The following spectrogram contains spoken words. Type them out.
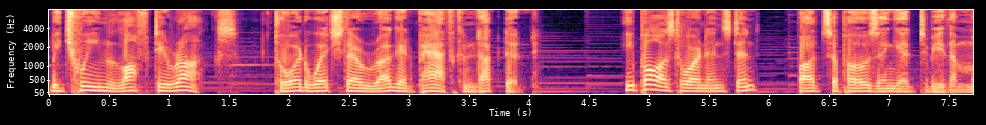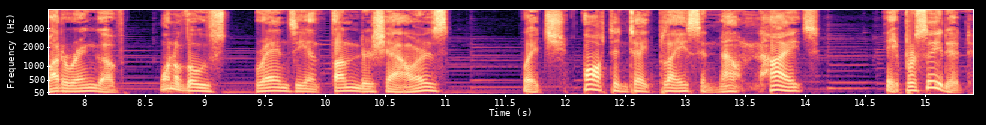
between lofty rocks, toward which their rugged path conducted. He paused for an instant, but supposing it to be the muttering of one of those transient thunder showers, which often take place in mountain heights, he proceeded.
